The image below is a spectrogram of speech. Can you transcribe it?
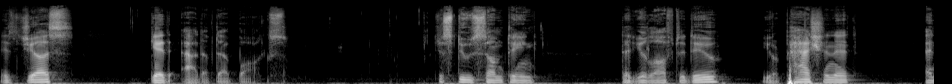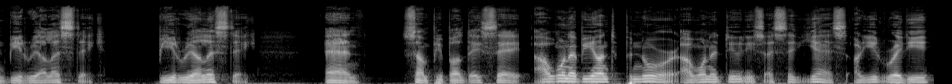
is just get out of that box. Just do something that you love to do, you're passionate, and be realistic. Be realistic. And some people they say, I wanna be entrepreneur, I wanna do this. I said, Yes, are you ready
